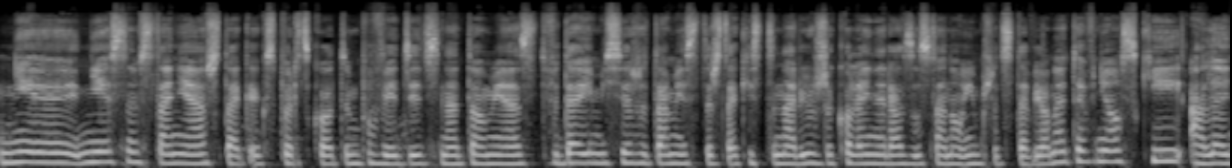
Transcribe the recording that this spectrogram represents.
Nie, nie jestem w stanie aż tak ekspercko o tym powiedzieć, natomiast wydaje mi się, że tam jest też taki scenariusz, że kolejny raz zostaną im przedstawione te wnioski, ale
